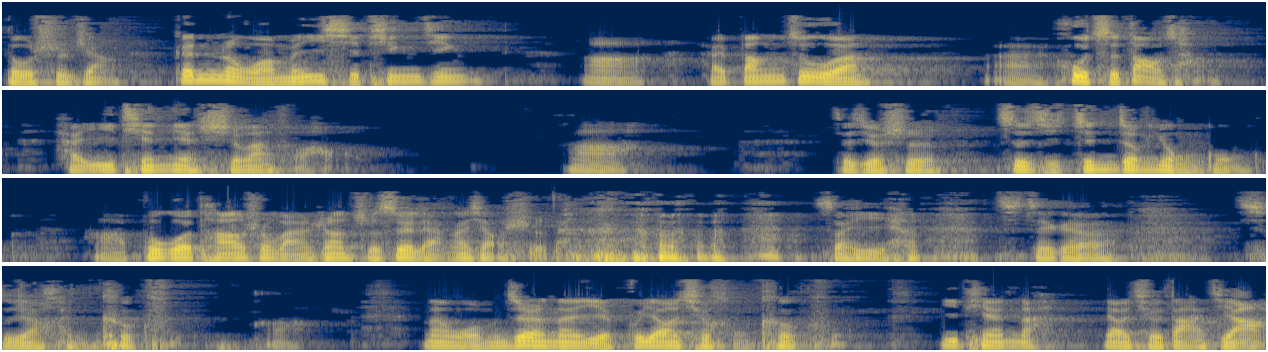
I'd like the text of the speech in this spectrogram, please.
都是这样，跟着我们一起听经。啊，还帮助啊，啊护持道场，还一天念十万佛号，啊，这就是自己真正用功啊。不过他是晚上只睡两个小时的，呵 呵所以啊，这个是要很刻苦啊。那我们这儿呢，也不要求很刻苦，一天呢，要求大家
